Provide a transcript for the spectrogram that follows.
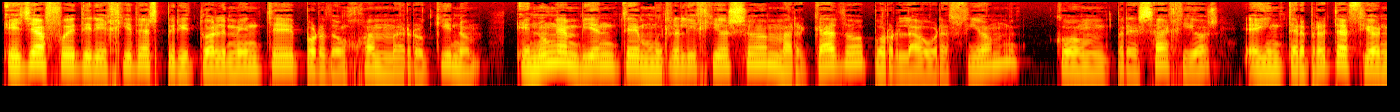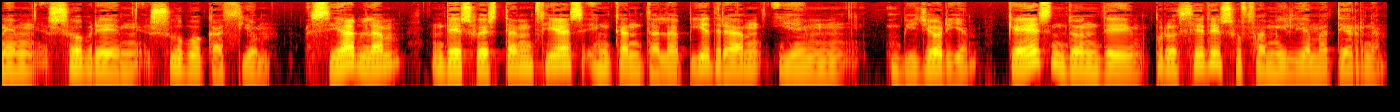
Ella fue dirigida espiritualmente por don Juan Marroquino, en un ambiente muy religioso marcado por la oración, con presagios e interpretaciones sobre su vocación. Se habla de sus estancias en Cantalapiedra y en Villoria, que es donde procede su familia materna.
